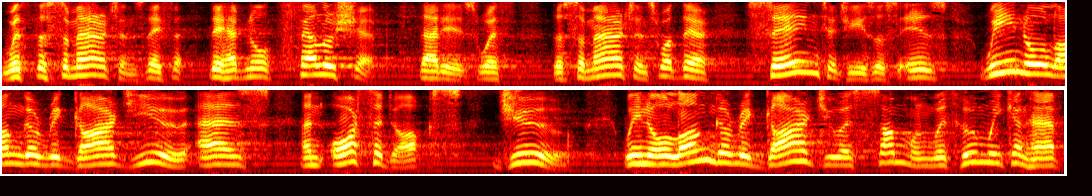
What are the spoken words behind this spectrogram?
with the Samaritans. They, they had no fellowship, that is, with the Samaritans. What they're saying to Jesus is, We no longer regard you as an Orthodox Jew. We no longer regard you as someone with whom we can have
